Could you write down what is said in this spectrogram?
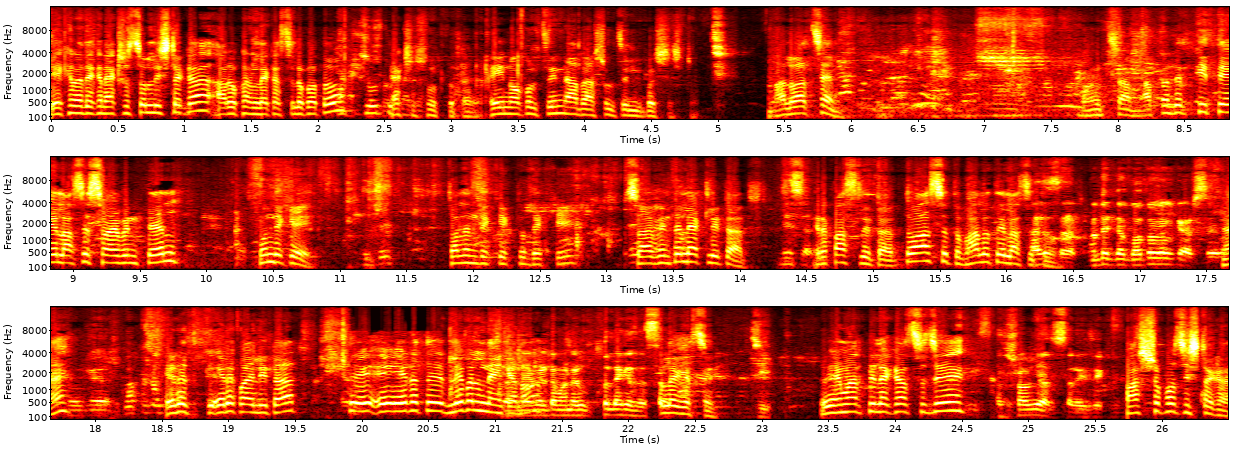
এখানে দেখেন একশো চল্লিশ টাকা আর ওখানে লেখা ছিল কত? একশো সত্তর টাকা। এই নকল চিনি আর আসল চিনির বৈশিষ্ট্য। ভালো আছেন? আপনাদের কি তেল আছে? সয়াবিন তেল? কোন দিকে? চলেন দেখি একটু দেখি। সয়াবিন তেল এক লিটার? এটা পাঁচ লিটার। তো আছে তো ভালো তেল আছে তো। গতকালকে আসছে। হ্যাঁ? এটা এটা কয় লিটার? এটাতে লেভেল নেই কেন? লেভেলটা মানে গেছে চলে এমআরপি লেখা আছে যে পাঁচশো পঁচিশ টাকা।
